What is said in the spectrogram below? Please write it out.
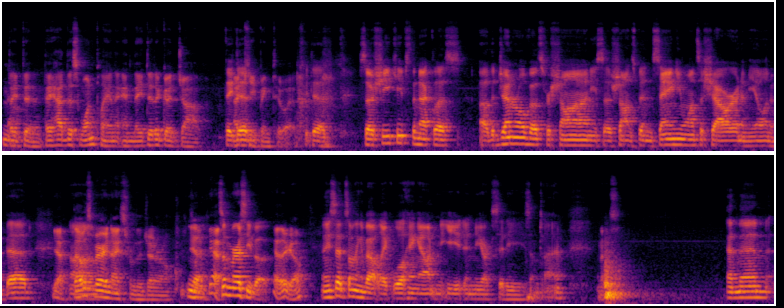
No. they didn't. They had this one plan and they did a good job They did. keeping to it. They did. So she keeps the necklace. Uh, the general votes for Sean. He says Sean's been saying he wants a shower and a meal and a bed. Yeah, that was Um, very nice from the general. Yeah, Like, yeah, It's a mercy vote. yeah. There you go. And he said something about like we'll hang out and eat in New York City sometime. Nice. And then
